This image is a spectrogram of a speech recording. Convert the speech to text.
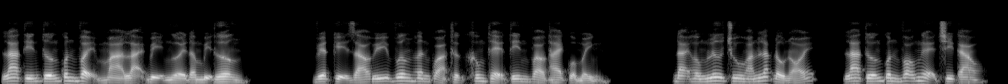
La Tín tướng quân vậy mà lại bị người đâm bị thương. Việt kỵ giáo úy Vương Hân quả thực không thể tin vào thai của mình. Đại Hồng Lư Chu Hoán lắc đầu nói, La tướng quân võ nghệ chi cao,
